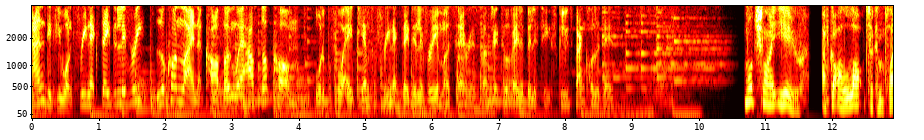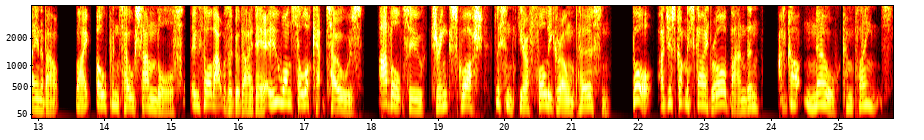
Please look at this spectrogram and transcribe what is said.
And if you want free next day delivery, look online at carphonewarehouse.com. Order before 8 pm for free next day delivery in most areas, subject to availability, excludes bank holidays. Much like you, I've got a lot to complain about, like open toe sandals. Who thought that was a good idea? Who wants to look at toes? Adults who drink squash. Listen, you're a fully grown person. But I just got my Sky broadband and I've got no complaints.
